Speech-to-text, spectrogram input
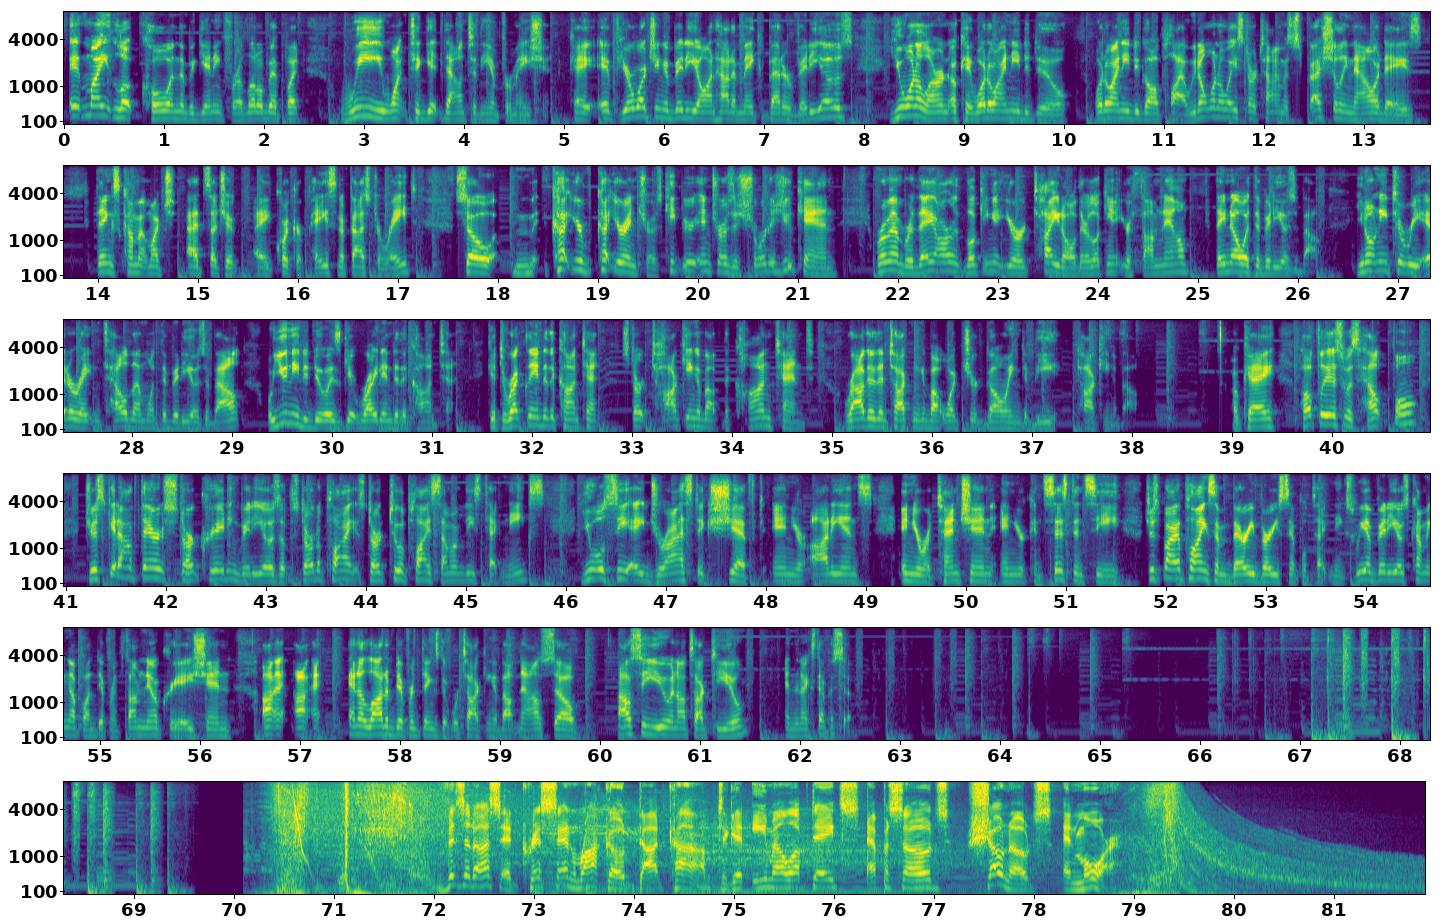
it might look cool in the beginning for a little bit but we want to get down to the information okay if you're watching a video on how to make better videos you want to learn okay what do i need to do what do i need to go apply we don't want to waste our time especially nowadays things come at much at such a, a quicker pace and a faster rate. So m- cut your cut your intros. Keep your intros as short as you can. Remember, they are looking at your title, they're looking at your thumbnail. They know what the video is about. You don't need to reiterate and tell them what the video is about. What you need to do is get right into the content. Get directly into the content, start talking about the content rather than talking about what you're going to be talking about. Okay? Hopefully this was helpful just get out there, start creating videos of start apply, start to apply some of these techniques. You will see a drastic shift in your audience, in your retention, in your consistency just by applying some very, very simple techniques. We have videos coming up on different thumbnail creation uh, uh, and a lot of different things that we're talking about now. So I'll see you and I'll talk to you in the next episode. Visit us at chrisandrocco.com to get email updates, episodes, show notes, and more.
